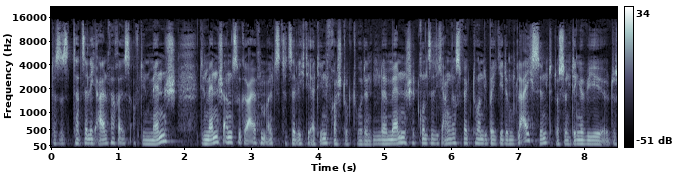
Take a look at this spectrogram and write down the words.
dass es tatsächlich einfacher ist, auf den Mensch, den Mensch anzugreifen, als tatsächlich die IT-Infrastruktur. Denn der Mensch hat grundsätzlich Angriffsvektoren, die bei jedem gleich sind. Das sind Dinge wie, dass,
